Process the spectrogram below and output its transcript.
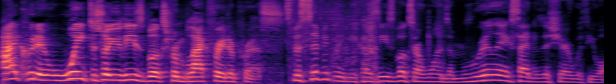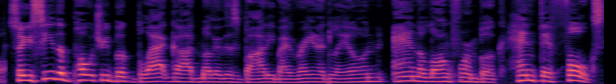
I couldn't wait to show you these books from Black Freighter Press. Specifically because these books are ones I'm really excited to share with you all. So you see the poetry book Black God Mother This Body by Raina Leon and the long form book Gente Folks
